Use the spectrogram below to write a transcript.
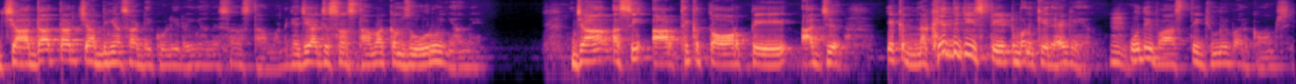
ਜ਼ਿਆਦਾਤਰ ਚਾਬੀਆਂ ਸਾਡੇ ਕੋਲ ਹੀ ਰਹੀਆਂ ਨੇ ਸੰਸਥਾਵਾਂ ਦੀਆਂ। ਜੇ ਅੱਜ ਸੰਸਥਾਵਾਂ ਕਮਜ਼ੋਰ ਹੋਈਆਂ ਨੇ ਜਾਂ ਅਸੀਂ ਆਰਥਿਕ ਤੌਰ ਤੇ ਅੱਜ ਇੱਕ ਨਖਿੱਧ ਜੀ ਸਟੇਟ ਬਣ ਕੇ ਰਹਿ ਗਏ ਹਾਂ ਉਹਦੇ ਵਾਸਤੇ ਜ਼ਿੰਮੇਵਾਰ ਕੌਣ ਸੀ?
